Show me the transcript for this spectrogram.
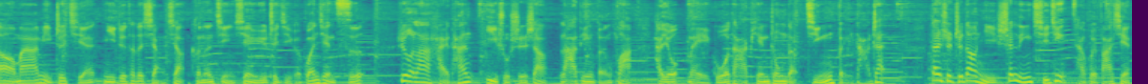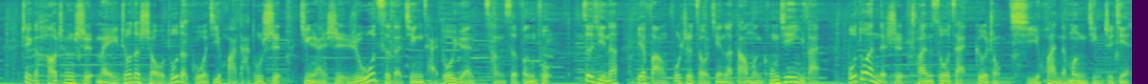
到迈阿密之前，你对它的想象可能仅限于这几个关键词：热辣海滩、艺术时尚、拉丁文化，还有美国大片中的警匪大战。但是直到你身临其境，才会发现这个号称是美洲的首都的国际化大都市，竟然是如此的精彩多元、层次丰富。自己呢，也仿佛是走进了盗梦空间一般，不断的是穿梭在各种奇幻的梦境之间。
